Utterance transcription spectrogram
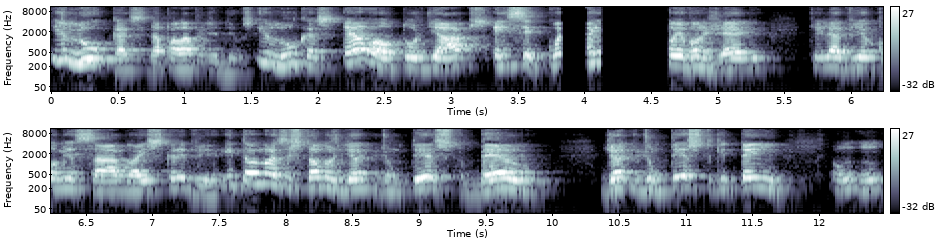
E Lucas, da palavra de Deus, e Lucas é o autor de Atos em sequência do evangelho que ele havia começado a escrever. Então nós estamos diante de um texto belo, diante de um texto que tem um, um,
